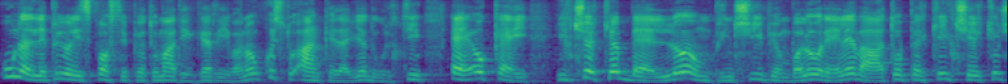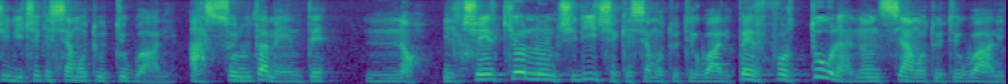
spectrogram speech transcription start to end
Una delle prime risposte più automatiche che arrivano, questo anche dagli adulti, è ok, il cerchio è bello, è un principio, un valore elevato perché il cerchio ci dice che siamo tutti uguali. Assolutamente No, il cerchio non ci dice che siamo tutti uguali, per fortuna non siamo tutti uguali.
